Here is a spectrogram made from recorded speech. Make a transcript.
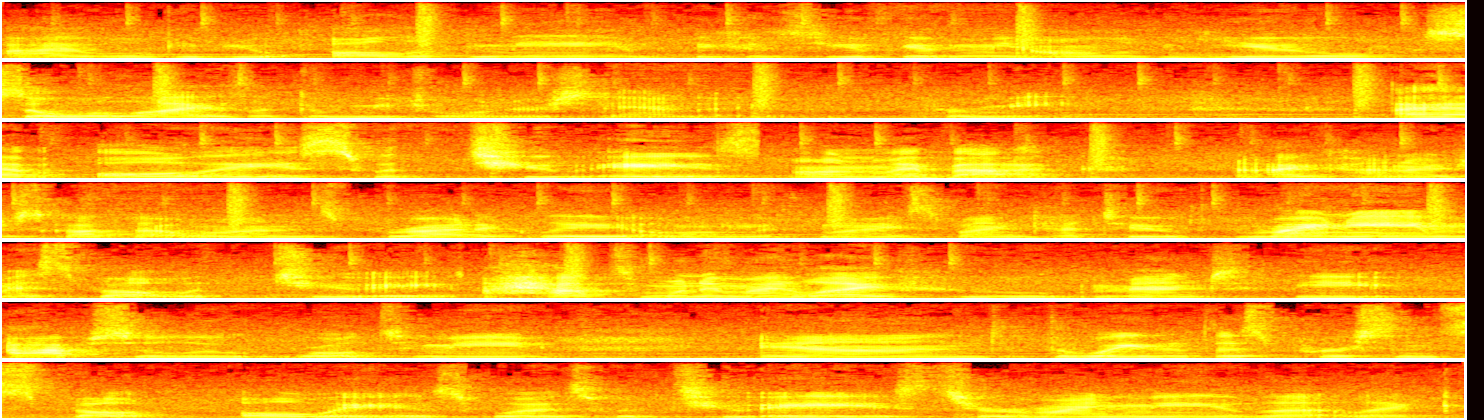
I will give you all of me because you've given me all of you. So will I is like a mutual understanding for me. I have always with two A's on my back. I kind of just got that one sporadically along with my spine tattoo. My name is spelled with two A's. I had someone in my life who meant the absolute world to me and the way that this person spelt always was with two A's to remind me that like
